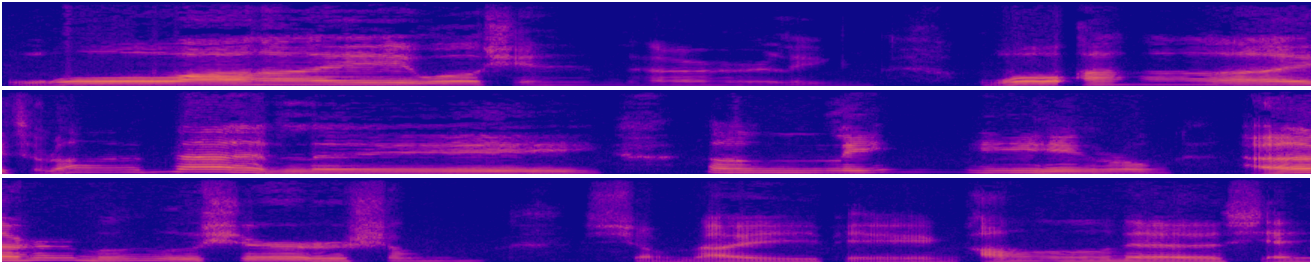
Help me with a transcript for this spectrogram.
我爱我鲜儿灵，我爱咱那里泪耳目是生，相爱平安和谐，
